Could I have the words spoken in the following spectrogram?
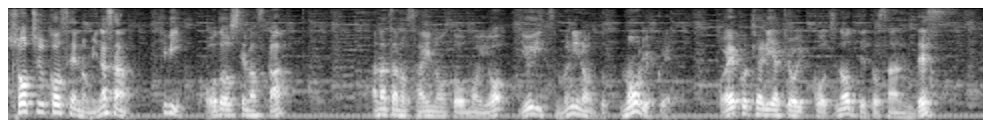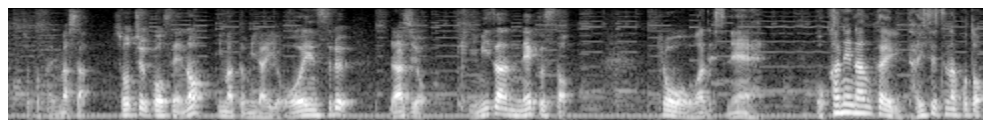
小中高生の皆さん日々行動してますか？あなたの才能と思いを唯一無二の能力へ。親子キャリア教育コーチのデトさんです。ちょっと噛みました小中高生の今と未来を応援するラジオ君山ネクスト。今日はですねお金なんかより大切なこと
